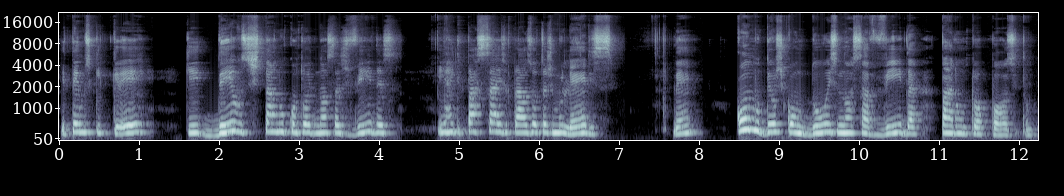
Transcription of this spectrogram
E temos que crer que Deus está no controle de nossas vidas e a gente passar isso para as outras mulheres, né? Como Deus conduz nossa vida para um propósito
